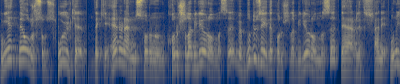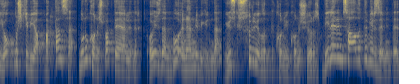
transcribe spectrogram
Niyet ne olursa olsun. Bu ülkedeki en önemli sorunun konuşulabiliyor olması ve bu düzeyde konuşulabiliyor olması değerlidir. Yani bunu yokmuş gibi yapmaktansa bunu konuşmak değerlidir. O yüzden bu önemli bir gündem. 100 küsur yıllık bir konuyu konuşuyoruz. Dilerim sağlıklı bir zeminde,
